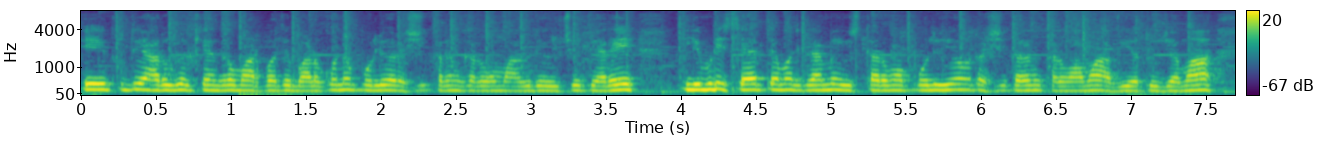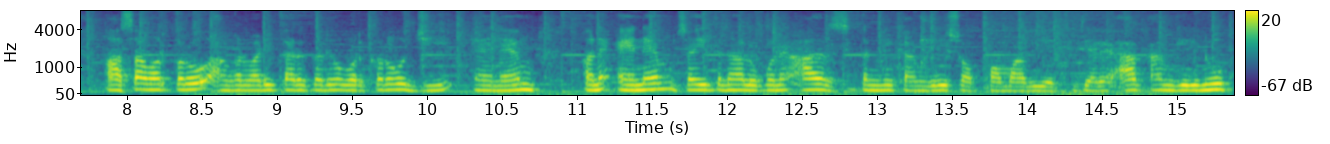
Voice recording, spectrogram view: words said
તે હેતુથી આરોગ્ય કેન્દ્રો મારફતે બાળકોને પોલિયો રસીકરણ કરવામાં આવી રહ્યું છે. ત્યારે લીંબડી શહેર તેમજ ગ્રામ્ય વિસ્તારોમાં પોલિયો રસીકરણ કરવામાં આવ્યું હતું, જેમાં આશા વર્કરો, આંગણવાડી કાર્યકરો વર્કરો જીએનએમ અને એનએમ સહિતના લોકોને આ રસીકરણની કામગીરી સોંપવામાં આવી હતી. ત્યારે આ કામગીરીનું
